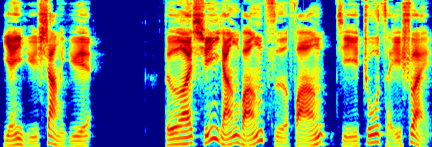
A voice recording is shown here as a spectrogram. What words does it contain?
言于上曰：“得浔阳王子房及诸贼帅，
